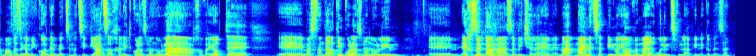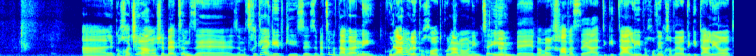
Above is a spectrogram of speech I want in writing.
אמרת את זה גם מקודם, בעצם הציפייה הצרכנית כל הזמן עולה, החוויות uh, uh, והסטנדרטים כל הזמן עולים. Uh, איך זה בא מהזווית שלהם? מה, מה הם מצפים היום ומה הארגונים צריכים להבין לגבי זה? הלקוחות שלנו, שבעצם זה, זה מצחיק להגיד, כי זה, זה בעצם אתה ואני. כולנו לקוחות, כולנו נמצאים כן. במרחב הזה, הדיגיטלי, וחווים חוויות דיגיטליות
